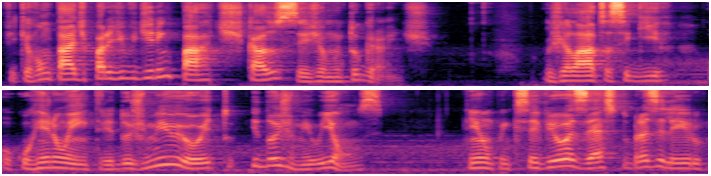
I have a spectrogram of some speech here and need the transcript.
Fique à vontade para dividir em partes, caso seja muito grande. Os relatos a seguir ocorreram entre 2008 e 2011, tempo em que serviu o Exército Brasileiro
